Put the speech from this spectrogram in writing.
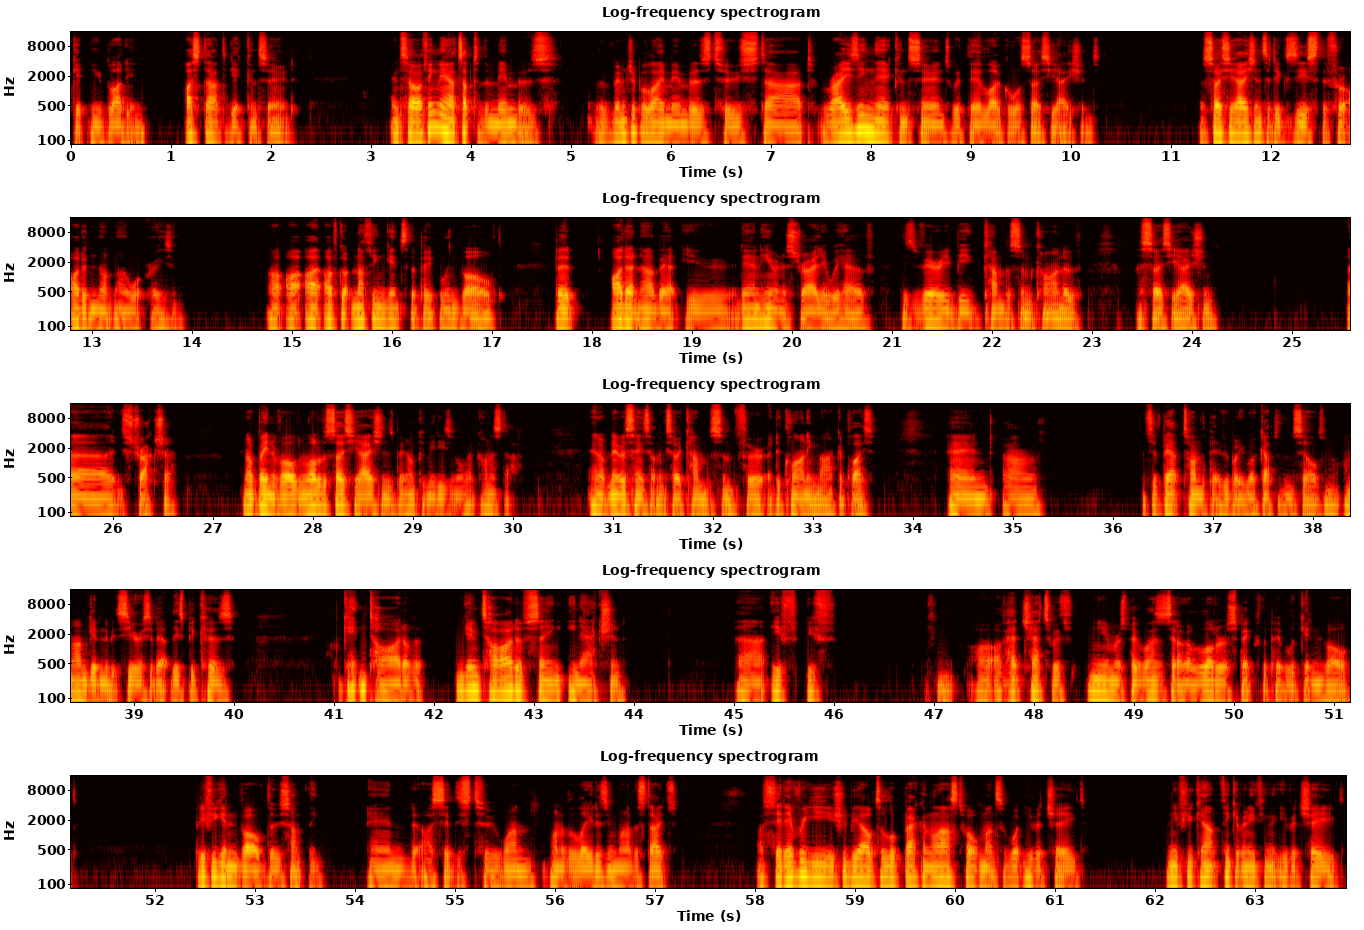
get new blood in, I start to get concerned. And so I think now it's up to the members, the MAAA members, to start raising their concerns with their local associations. Associations that exist for I did not know what reason. I, I, I've got nothing against the people involved, but I don't know about you. Down here in Australia, we have this very big, cumbersome kind of association uh, structure. And I've been involved in a lot of associations, been on committees and all that kind of stuff. And I've never seen something so cumbersome for a declining marketplace. And um, it's about time that everybody woke up to themselves. And I'm getting a bit serious about this because I'm getting tired of it. I'm getting tired of seeing inaction. Uh, if if I've had chats with numerous people, as I said, I've got a lot of respect for the people that get involved. But if you get involved, do something. And I said this to one one of the leaders in one of the states. I said every year you should be able to look back in the last 12 months of what you've achieved. And if you can't think of anything that you've achieved,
